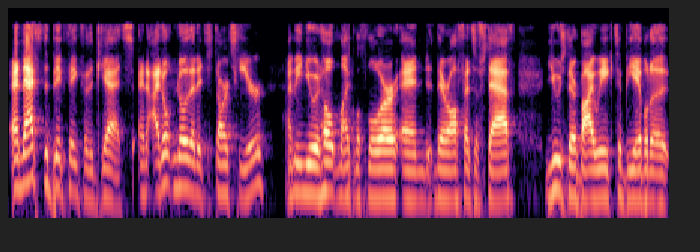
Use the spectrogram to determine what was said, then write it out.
And that's the big thing for the Jets. And I don't know that it starts here. I mean, you would hope Mike LaFleur and their offensive staff use their bye week to be able to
